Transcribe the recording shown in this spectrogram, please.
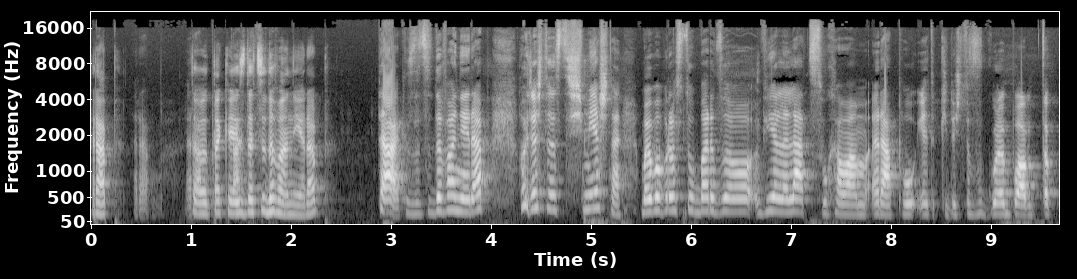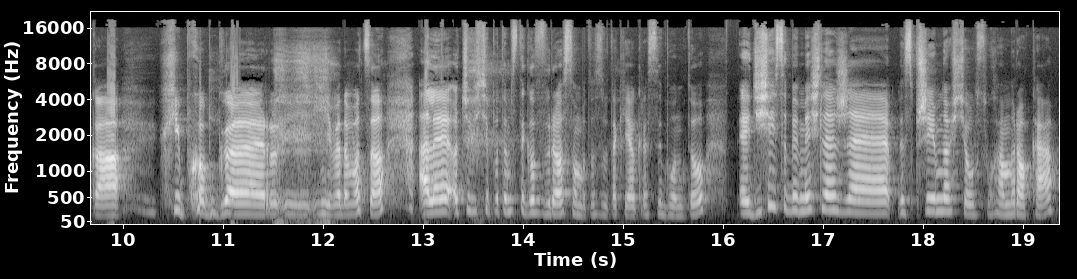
Rap. Rap. To rap, takie tak. zdecydowanie rap. Tak, zdecydowanie rap, chociaż to jest śmieszne, bo ja po prostu bardzo wiele lat słuchałam rapu. Ja kiedyś to w ogóle byłam taka hip-hop girl i nie wiadomo co, ale oczywiście potem z tego wyrosłam, bo to są takie okresy buntu. E, dzisiaj sobie myślę, że z przyjemnością słucham rocka.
